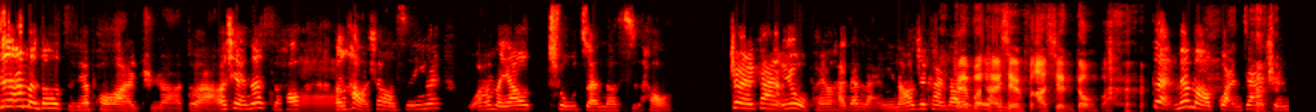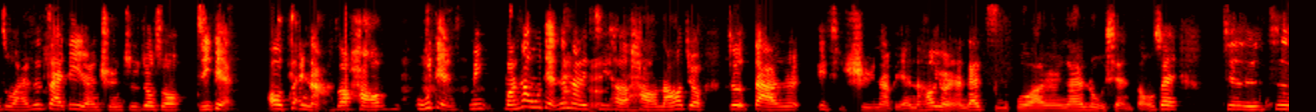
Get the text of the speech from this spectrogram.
其实他们都直接 po IG 啊，对啊，而且那时候很好笑的是，因为我他们要出征的时候，就会看，因为我朋友还在兰屿，然后就看到，该不会还先发现动吧？对，没有没有，管家群组还是在地人群组就说几点哦，在哪？说好五点，明晚上五点在哪里集合？好，然后就就大家就一起去那边，然后有人在直播啊，有人在录线动，所以其实是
